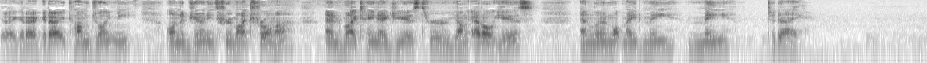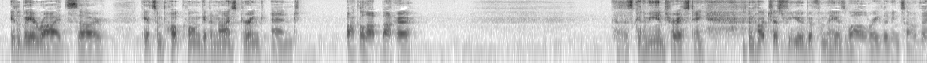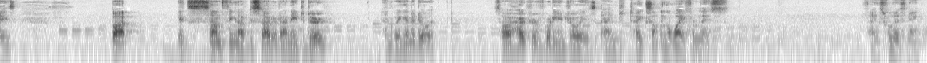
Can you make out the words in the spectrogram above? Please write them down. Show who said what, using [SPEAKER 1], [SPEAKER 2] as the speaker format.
[SPEAKER 1] G'day, g'day, g'day. Come join me on a journey through my trauma and my teenage years through young adult years and learn what made me me today. It'll be a ride, so get some popcorn, get a nice drink, and buckle up, bucko. Because it's going to be interesting. Not just for you, but for me as well, reliving some of these. But it's something I've decided I need to do, and we're going to do it. So I hope everybody enjoys and takes something away from this. Thanks for listening.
